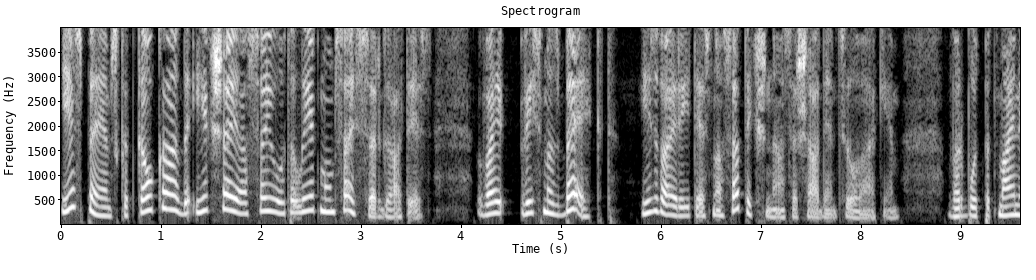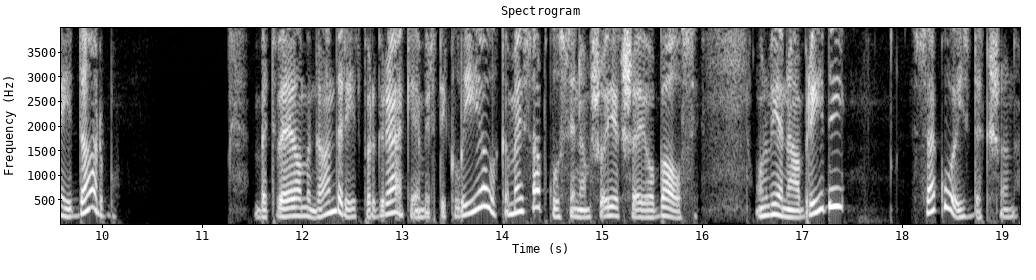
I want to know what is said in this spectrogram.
Iespējams, ka kaut kāda iekšējā sajūta liek mums aizsargāties, vai vismaz bēgt, izvairīties no satikšanās ar šādiem cilvēkiem, varbūt pat mainīt darbu, bet vēlme gandarīt par grēkiem ir tik liela, ka mēs apklusinam šo iekšējo balsi, un vienā brīdī seko izdegšana.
